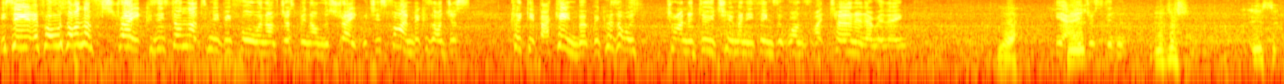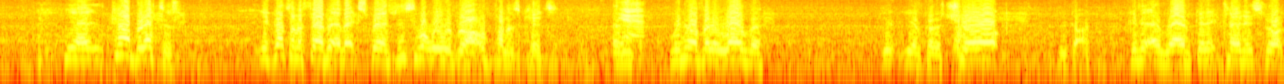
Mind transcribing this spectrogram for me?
You see, if I was on a straight, because it's done that to me before when I've just been on the straight, which is fine because I'll just click it back in. But because I was trying to do too many things at once, like turn and everything, yeah. yeah, See, it just didn't. You just, it's, yeah, carburetors. You've got to have a fair bit of experience. This is what we were brought up on as kids. And Yeah. we know very well that you, you've got to choke, you've got to give it a rev, get it clean its throat,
